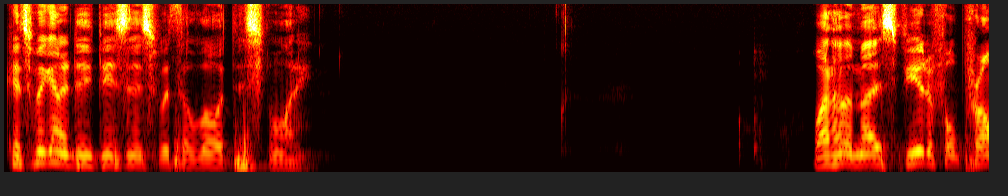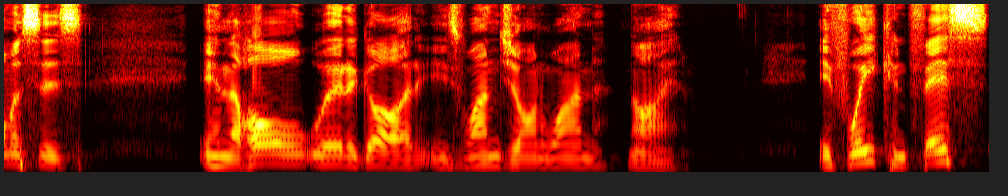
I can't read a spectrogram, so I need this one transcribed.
Because we're going to do business with the Lord this morning. One of the most beautiful promises in the whole Word of God is 1 John 1 9. If we confess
